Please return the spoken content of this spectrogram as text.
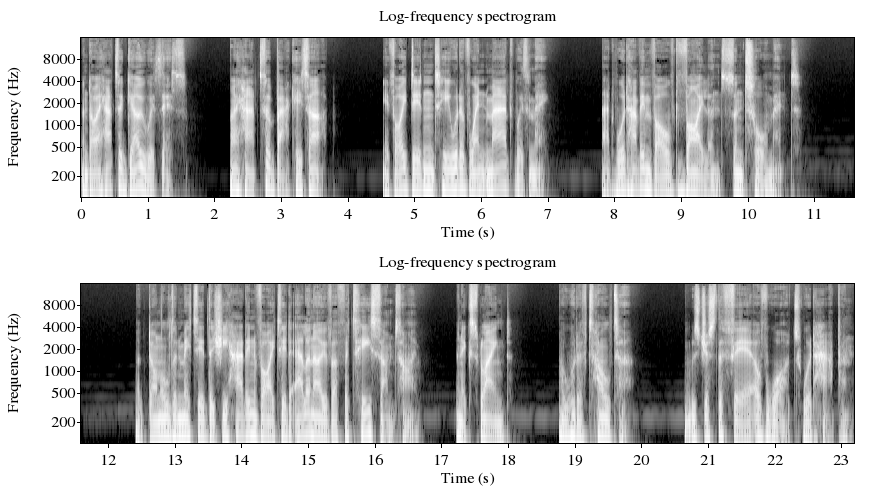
and I had to go with this. I had to back it up. If I didn't, he would have went mad with me. That would have involved violence and torment. MacDonald admitted that she had invited Ellen over for tea sometime and explained, I would have told her. It was just the fear of what would happen.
